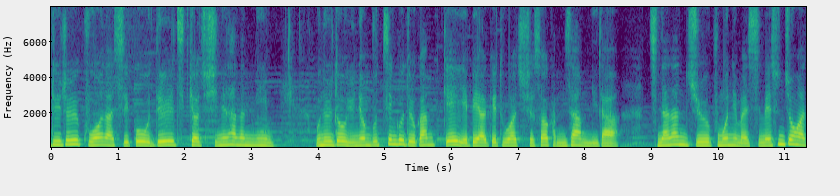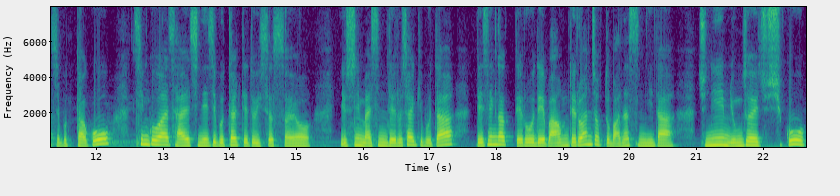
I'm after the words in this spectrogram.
우리를 구원하시고 늘 지켜주시는 하나님, 오늘도 유년부 친구들과 함께 예배하게 도와주셔서 감사합니다. 지난 한 주 부모님 말씀에 순종하지 못하고 친구와 잘 지내지 못할 때도 있었어요. 예수님 말씀대로 살기보다 내 생각대로 내 마음대로 한 적도 많았습니다. 주님 용서해 주시고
